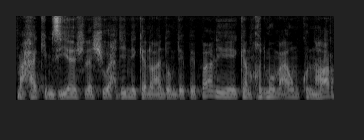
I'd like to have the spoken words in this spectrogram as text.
مع حكيم زياش ولا شي وحدين اللي كانوا عندهم دي بيبا اللي كنخدموا معاهم كل نهار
